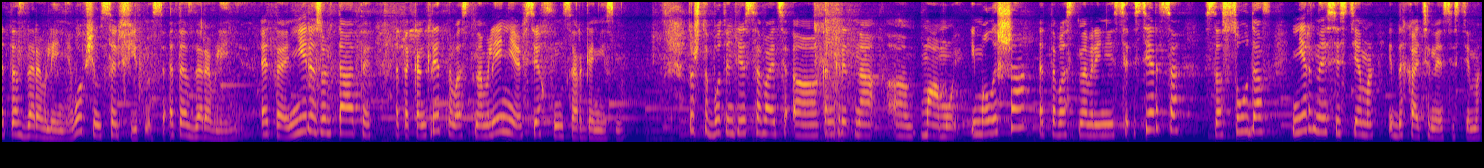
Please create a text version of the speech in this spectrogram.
это оздоровление. В общем, цель фитнеса – это оздоровление. Это не результаты, это конкретно восстановление всех функций организма. То, что будет интересовать э, конкретно э, маму и малыша, это восстановление се- сердца, сосудов, нервная система и дыхательная система.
